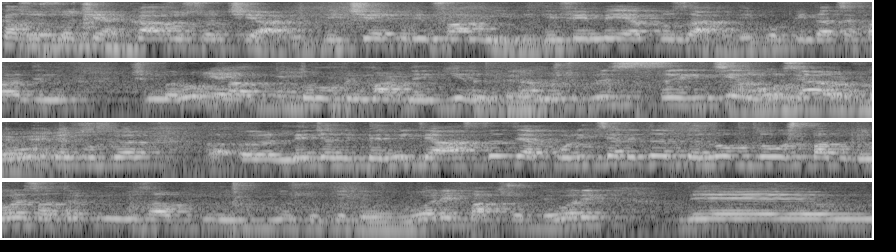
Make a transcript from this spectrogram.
Cazuri sociale. cazuri sociale, de certuri în familie, de femei abuzate, de copii dați afară din... Și mă rog la domnul primar Neghină, pe la nu știu cum să-i țină o seară, două, pentru că uh, legea îi permite astăzi, iar poliția le dă pe loc 24 de ore sau, trec, sau nu știu câte ore, 48 de ore de um,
